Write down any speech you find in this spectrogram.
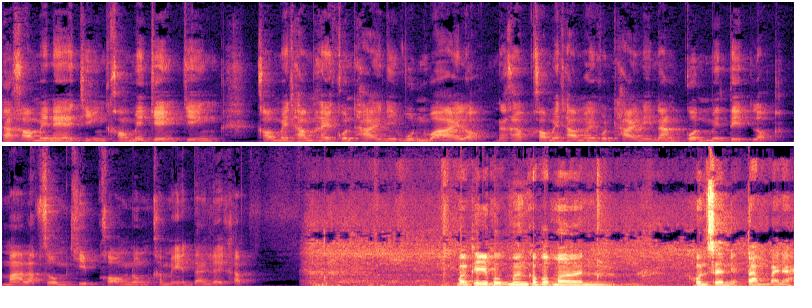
ถ้าเขาไม่แน่จริง เขาไม่เก่งจริง เขาไม่ทำให้คนไทยนี่วุ่นวายหรอกนะครับ เขาไม่ทำให้คนไทยนี่นั่งก้นไม่ติดหรอก มารับชมคลิปของหนุ่มเขมรได้เลยครับ บางทีพวกมึงก็ประเมินฮุนเซนเนี่ยต่ำไปนะ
